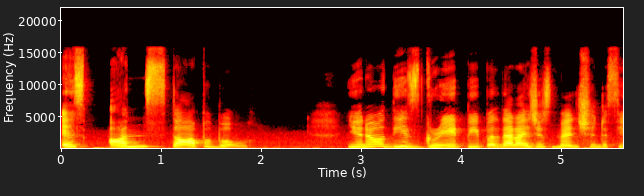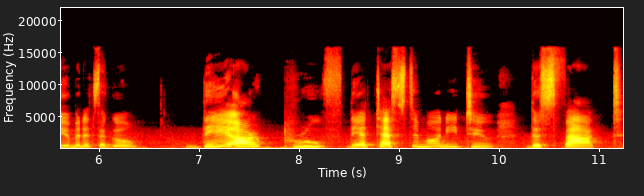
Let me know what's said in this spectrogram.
is unstoppable. You know, these great people that I just mentioned a few minutes ago, they are proof, they are testimony to this fact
